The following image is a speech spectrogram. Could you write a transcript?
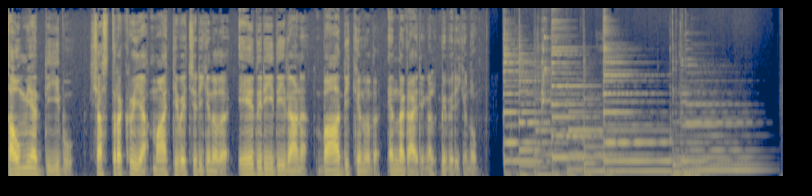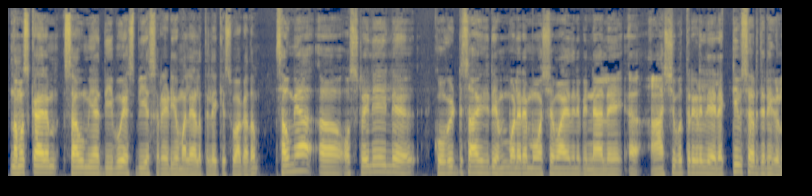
സൗമ്യ ദീപു ശസ്ത്രക്രിയ മാറ്റിവെച്ചിരിക്കുന്നത് ഏതു രീതിയിലാണ് ബാധിക്കുന്നത് എന്ന കാര്യങ്ങൾ വിവരിക്കുന്നു. നമസ്കാരം. Soumya Deepu S B S radio മലയാളത്തിലേക്ക് സ്വാഗതം. സൗമ്യ ഓസ്ട്രേലിയയിൽ കോവിഡ് സാഹചര്യം വളരെ മോശമായതിന് പിന്നാലെ ആശുപത്രികളിലെ എലക്റ്റീവ് സർജറികൾ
